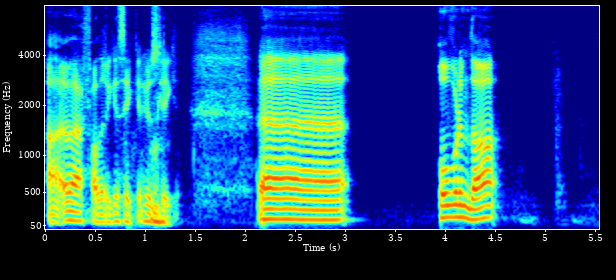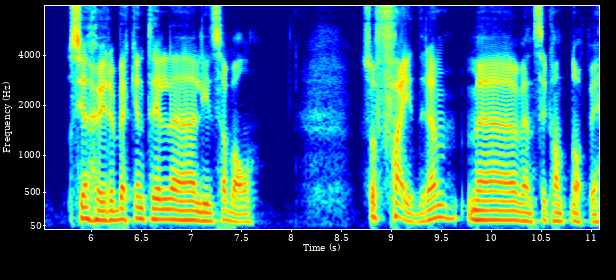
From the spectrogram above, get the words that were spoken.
Ja, jeg er fall ikke sikker, husker ikke. Uh, og hvor de da Siden høyrebekken til Leeds har ballen, så feide de med venstrekanten oppi.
